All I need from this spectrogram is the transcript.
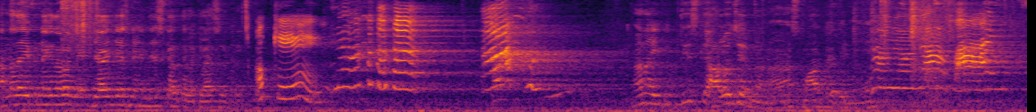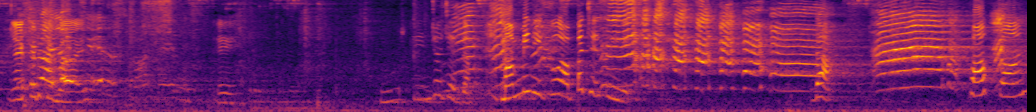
అన్నది అయిపోయినాయి కదా నేను జాయిన్ చేసి నేను తీసుకెళ్తాను క్లాసులకి ఓకే అన్న ఇప్పుడు తీసుకు చేయరు నాన్న? స్మాల్ బేబీని ఎక్కడికి బాయ్? ఏ. ఎంజాయ్ చేద్దాం. మమ్మీ నీకు అప్ప చేసింది. దా. పాప్కార్న్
